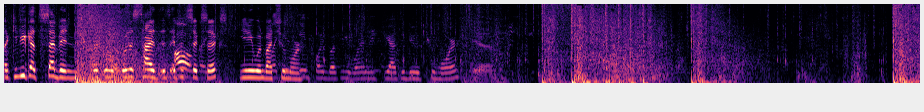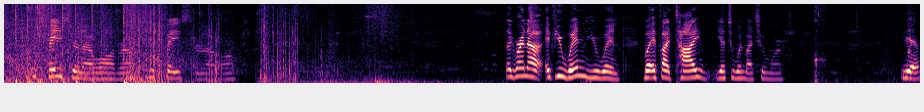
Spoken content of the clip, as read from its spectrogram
like if you get seven, like when- it's tied, if Oh, it's six like- six, you need to win by Like two more. Game point, but if you win, you have to do two more. Yeah. You phased through that wall, bro. You phased through that wall. Like right now, if you win, you win. But if I tie, you have to win by two more. Yeah.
